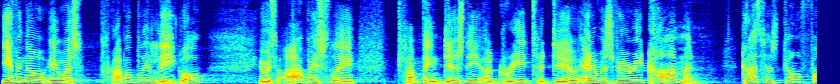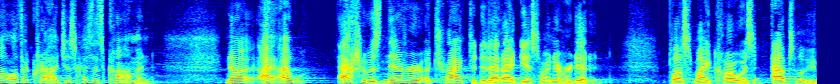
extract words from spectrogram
Even though it was probably legal, it was obviously something Disney agreed to do, and it was very common. God says, don't follow the crowd just because it's common. Now, I, I, actually was never attracted to that idea, so I never did it. Plus, my car was absolutely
